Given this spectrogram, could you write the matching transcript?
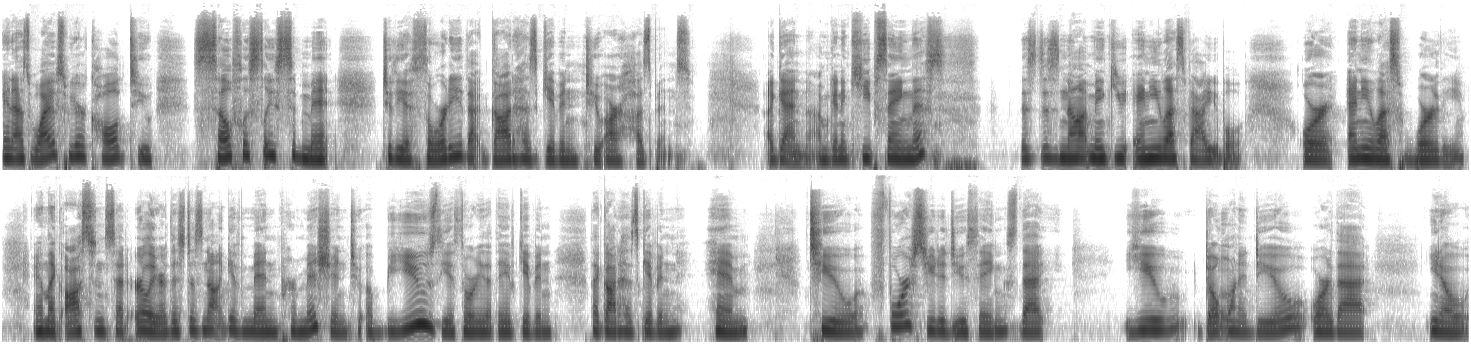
And as wives, we are called to selflessly submit to the authority that God has given to our husbands. Again, I'm going to keep saying this. This does not make you any less valuable or any less worthy. And like Austin said earlier, this does not give men permission to abuse the authority that they have given, that God has given him to force you to do things that you don't want to do or that, you know,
